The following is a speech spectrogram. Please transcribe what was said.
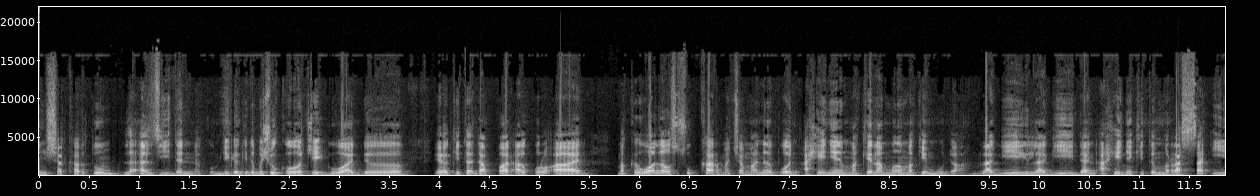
in syakartum la azidannakum. Jika kita bersyukur cikgu ada ya kita dapat al-Quran maka walau sukar macam mana pun akhirnya makin lama makin mudah. Lagi-lagi dan akhirnya kita merasai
